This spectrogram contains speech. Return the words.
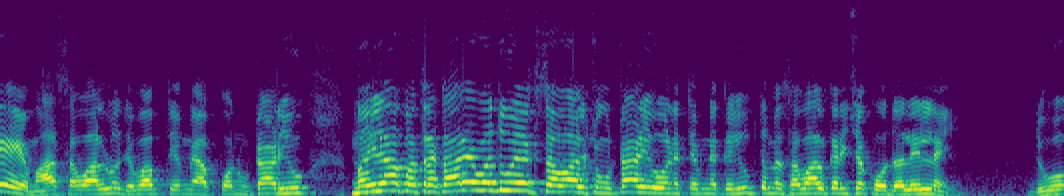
કેમ? આ સવાલનો જવાબ તેમને આપવાનું ટાળ્યું મહિલા પત્રકારે વધુ એક સવાલ ચૂંટાડ્યો અને તેમણે કહ્યું, તમે સવાલ કરી શકો, દલીલ નહીં. જુઓ,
